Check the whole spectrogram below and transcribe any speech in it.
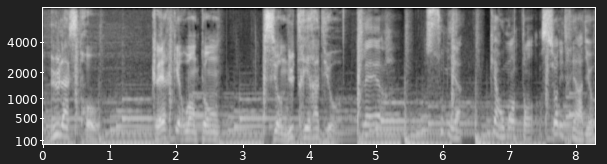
bulle astro. Claire Kerouanton sur Nutri Radio. Claire Soumia Caroumenton sur Nutri Radio.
